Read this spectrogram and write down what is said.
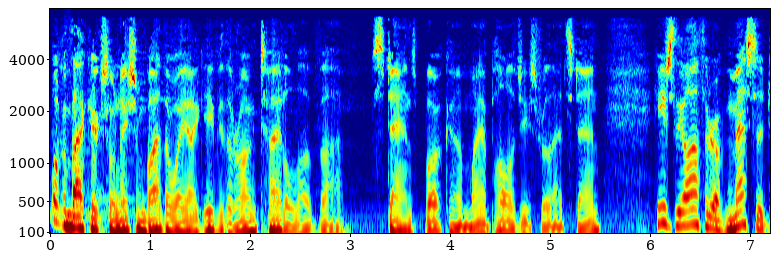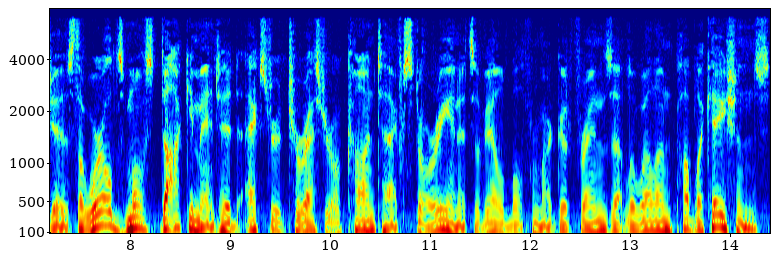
Welcome back, Explanation. By the way, I gave you the wrong title of uh, Stan's book. Uh, my apologies for that, Stan. He's the author of Messages, the world's most documented extraterrestrial contact story, and it's available from our good friends at Llewellyn Publications.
